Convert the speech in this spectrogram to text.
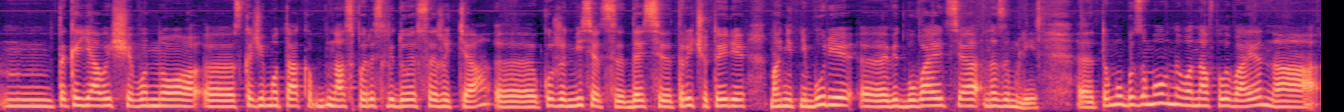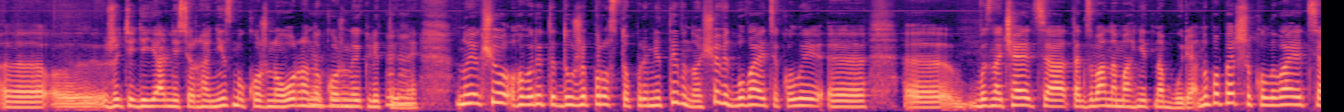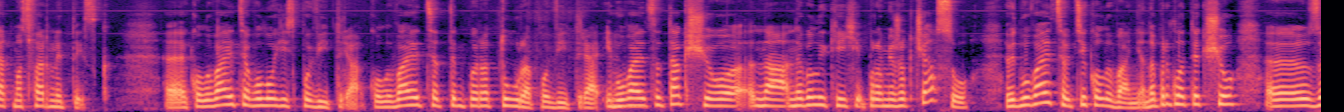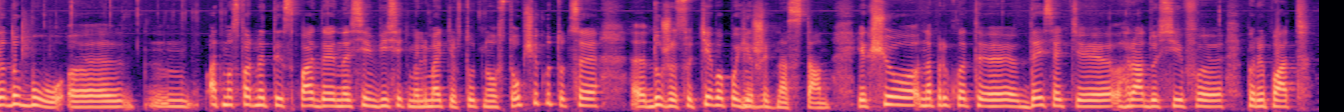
таке явище, воно, е, скажімо так, нас переслідує все життя. Е, Кожен місяць десь 3-4 магнітні бурі відбуваються на землі. Тому, безумовно, вона впливає на життєдіяльність організму, кожного органу, кожної клітини. Ну, якщо говорити дуже просто примітивно, що відбувається, коли визначається так звана магнітна буря? Ну, по-перше, коливається атмосферний тиск. е, Коливається вологість повітря, коливається температура повітря. І буває це так, що на невеликий проміжок часу відбуваються ці коливання. Наприклад, якщо е, за добу е, атмосферний тиск падає на 7-8 мм ртутного стовпчику, то це дуже суттєво погіршить наш стан. Якщо, наприклад, е, 10 градусів перепад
